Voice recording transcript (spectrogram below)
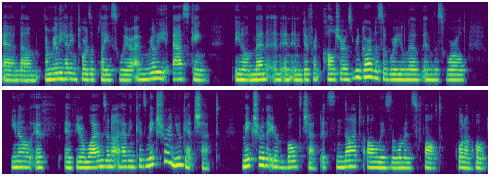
And um, I'm really heading towards a place where I'm really asking, you know, men in, in, in different cultures, regardless of where you live in this world, you know, if if your wives are not having kids, make sure you get checked. Make sure that you're both checked. It's not always the woman's fault, quote unquote,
